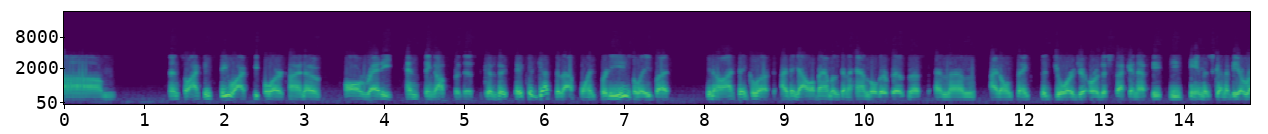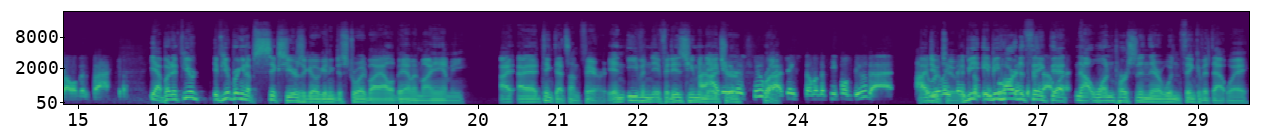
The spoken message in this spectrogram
Um, and so I can see why people are kind of already tensing up for this because it, it could get to that point pretty easily. But you know, I think look, I think Alabama is going to handle their business, and then I don't think the Georgia or the second SEC team is going to be a relevant factor. Yeah, but if you're if you're bringing up six years ago getting destroyed by Alabama and Miami, I, I think that's unfair. And even if it is human nature, I think too, right. I think some of the people do that. I, I do really too. It'd be, it'd be hard to think that, that not one person in there wouldn't think of it that way.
